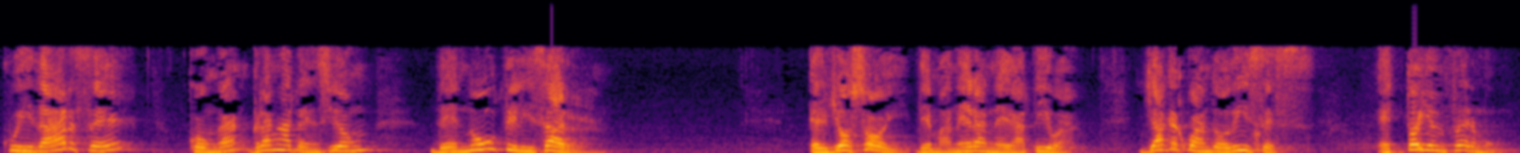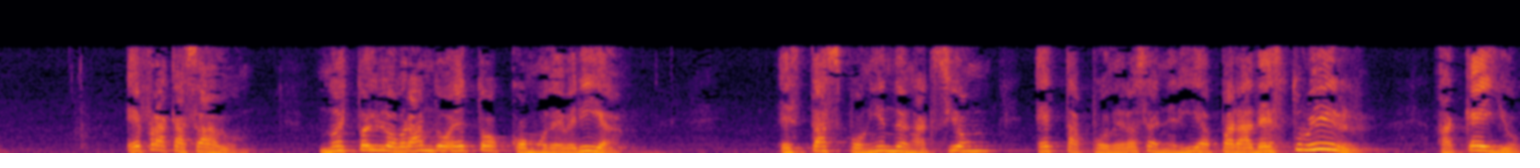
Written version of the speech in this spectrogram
cuidarse con gran atención de no utilizar el yo soy de manera negativa, ya que cuando dices estoy enfermo, he fracasado, no estoy logrando esto como debería, estás poniendo en acción esta poderosa energía para destruir aquello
